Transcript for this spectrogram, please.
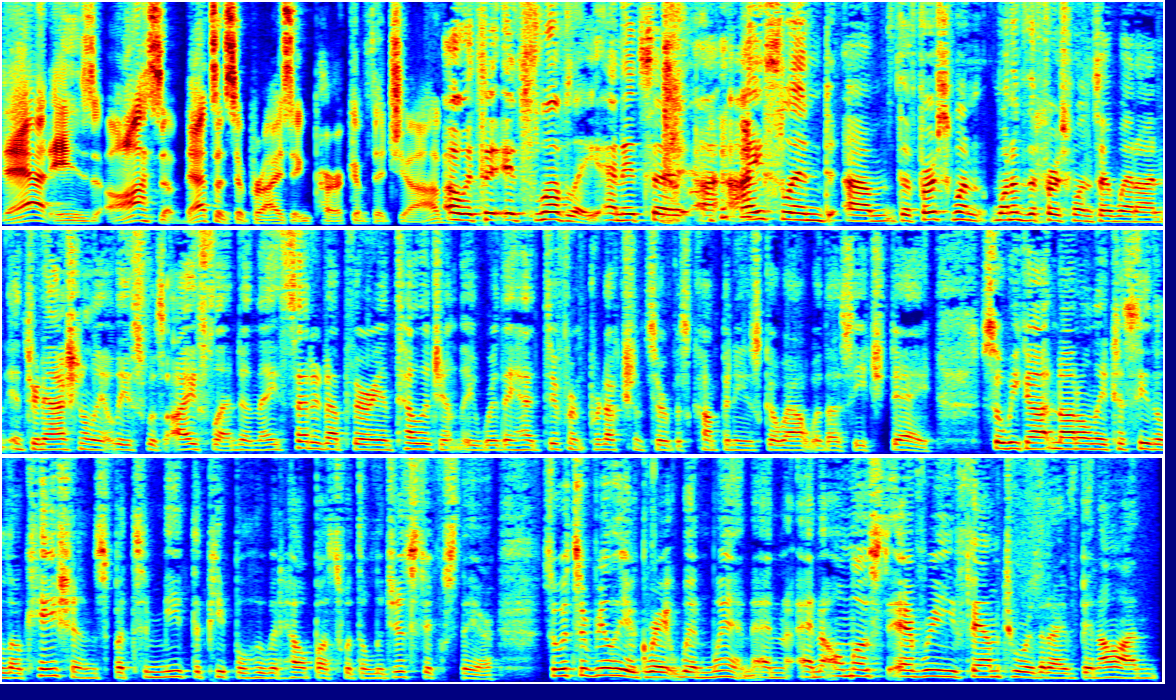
That is awesome. That's a surprising perk of the job. Oh, it's a, it's lovely, and it's a uh, Iceland. Um, the first one, one of the first ones I went on internationally, at least, was Iceland, and they set it up very intelligently, where they had different production service companies go out with us each day. So we got not only to see the locations, but to meet the people who would help us with the logistics there. So it's a really a great win-win, and and almost every fam tour that I've been on,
